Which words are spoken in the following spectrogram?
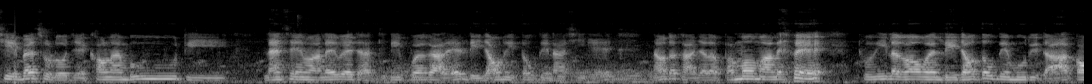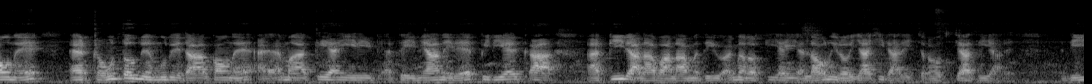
ချင်ဘက်ဆိုလို့ချင်းခေါင်လန်ဘူးဒီ လန်ဆယ်မှာလည်းပဲဒါဒီနေ့ပွဲကလည်းလေချောင်းတွေတုံးတင်တာရှိတယ်။နောက်တစ်ခါကျတော့ဗမော်မှာလည်းပဲထုံကြီး၎င်းပဲလေချောင်းတုံးတင်မှုတွေဒါအကောင်းတယ်။အဲ drone တုံးတင်မှုတွေဒါအကောင်းတယ်။အဲအမှ KIA တွေအသေးများနေတယ် PDF ကအပြေးတာလားပါလားမသိဘူး။အဲ့မှာတော့ KIA အလောင်းတွေတော့ရရှိတာတွေကျွန်တော်ကြားသိရတယ်။ဒီ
